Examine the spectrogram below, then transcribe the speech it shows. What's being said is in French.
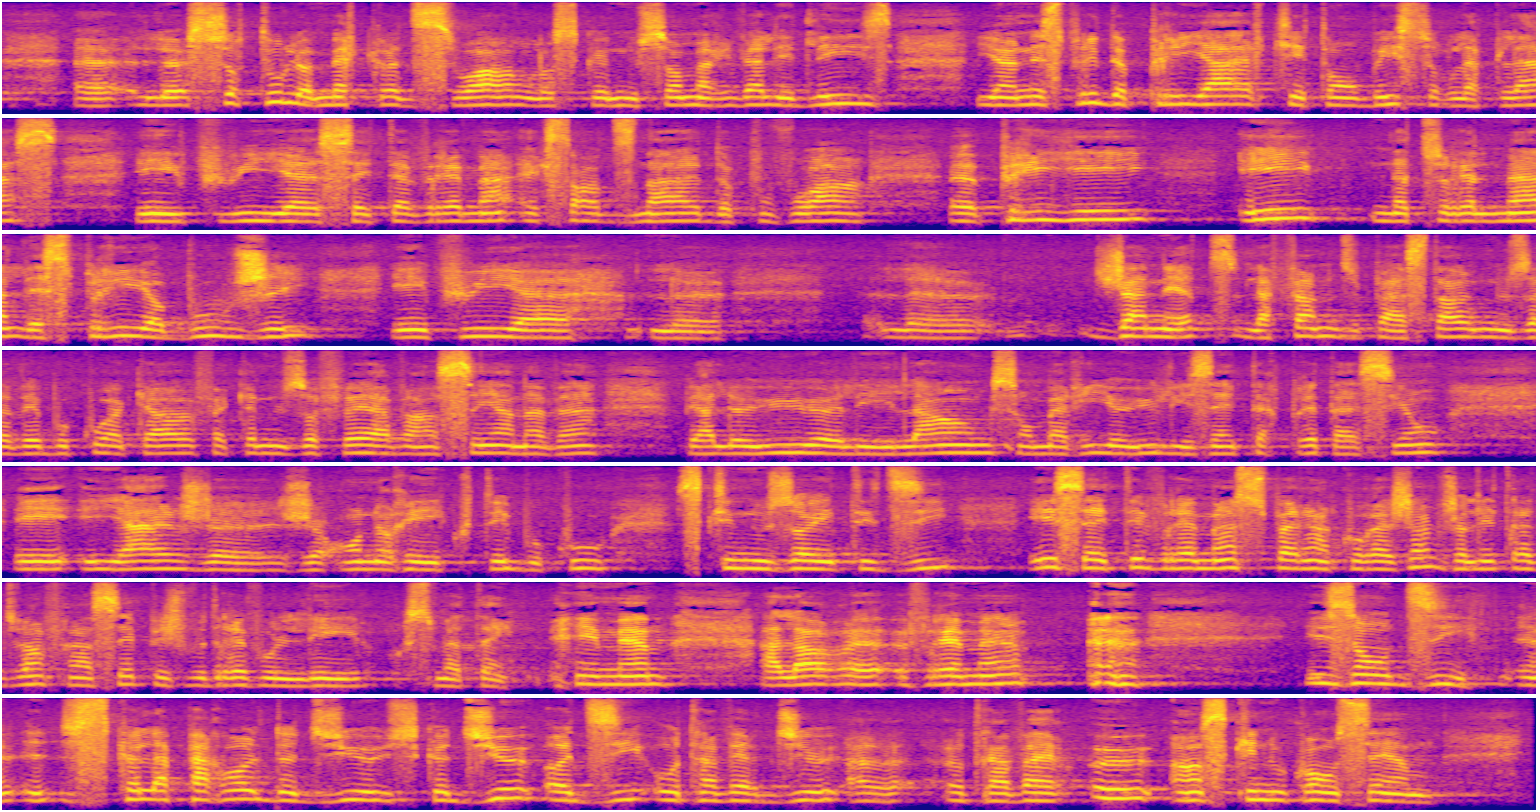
surtout le mercredi soir, lorsque nous sommes arrivés à l'église, il y a un esprit de prière qui est tombé sur la place. Et puis, c'était vraiment extraordinaire de pouvoir prier et naturellement, l'esprit a bougé. Et puis, euh, le, Jeannette, la femme du pasteur, nous avait beaucoup à cœur, fait qu'elle nous a fait avancer en avant. Puis elle a eu euh, les langues, son mari a eu les interprétations. Et, hier, on a réécouté beaucoup ce qui nous a été dit. Et ça a été vraiment super encourageant. Je l'ai traduit en français, puis je voudrais vous le lire ce matin. Amen. Alors, euh, vraiment, ils ont dit euh, euh, ce que la parole de Dieu, ce que Dieu a dit au travers, Dieu, au travers eux en ce qui nous concerne.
